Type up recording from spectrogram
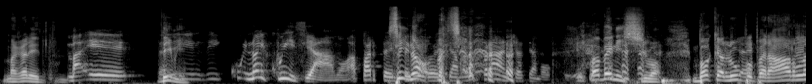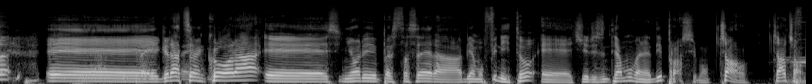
magari... Ma è... Dimmi. Noi qui siamo, a parte il sì, no, che siamo in Francia, siamo qui. Va benissimo. Bocca al lupo per Arl. E grazie, grazie ancora. E, signori, per stasera abbiamo finito e ci risentiamo venerdì prossimo. Ciao, ciao, ciao.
